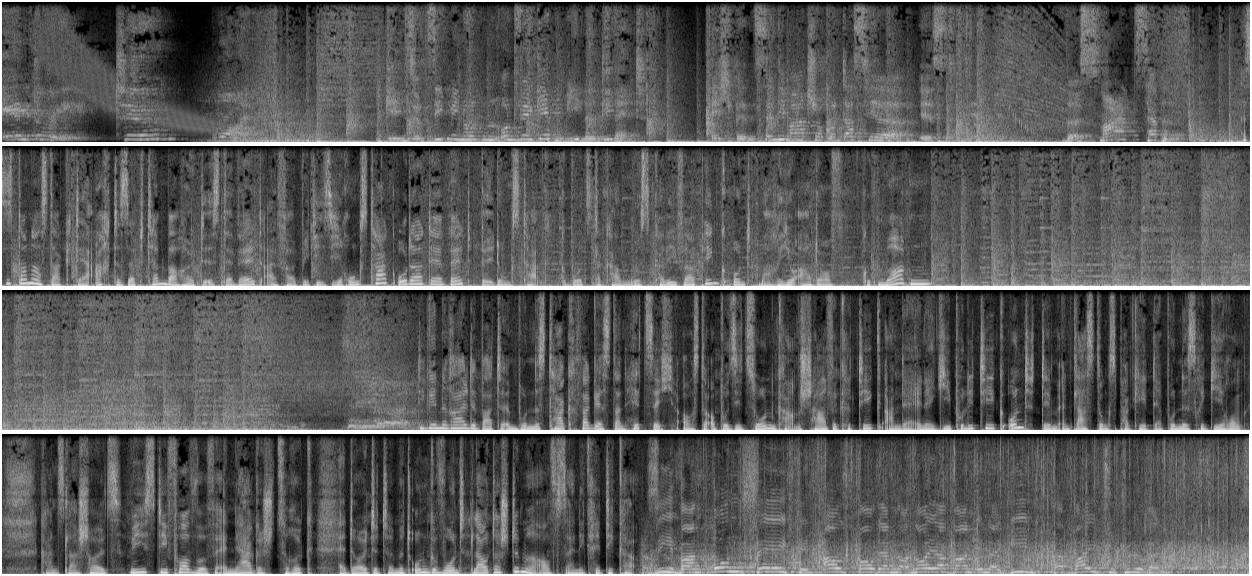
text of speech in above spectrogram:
In three, two, one. Geben Sie uns sieben Minuten und wir geben Ihnen die Welt. Ich bin Cindy Marchuk und das hier ist The Smart 7. Es ist Donnerstag, der 8. September. Heute ist der Weltalphabetisierungstag oder der Weltbildungstag. Geburtstag haben Wiz Khalifa, Pink und Mario Adorf. Guten Morgen! Die Generaldebatte im Bundestag war gestern hitzig. Aus der Opposition kam scharfe Kritik an der Energiepolitik und dem Entlastungspaket der Bundesregierung. Kanzler Scholz wies die Vorwürfe energisch zurück. Er deutete mit ungewohnt lauter Stimme auf seine Kritiker. Sie waren unfähig, den Ausbau der erneuerbaren Energien herbeizuführen.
